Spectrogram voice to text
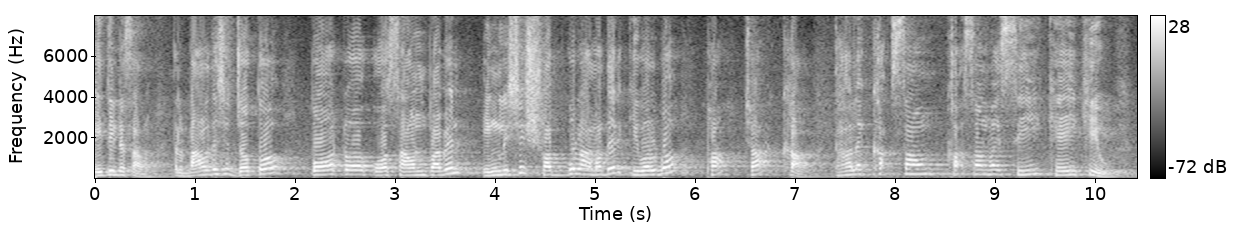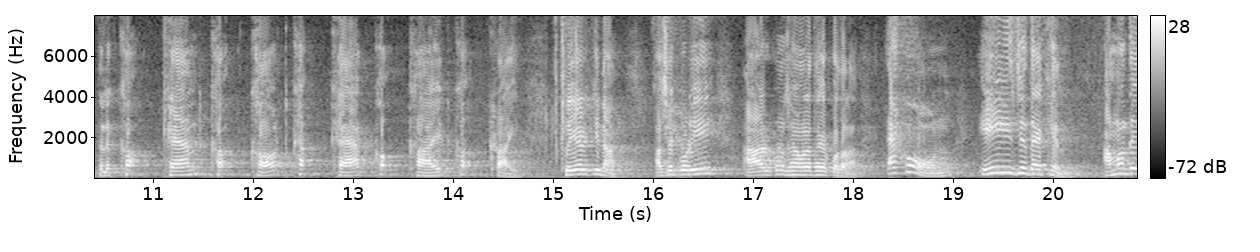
এই তিনটে সাউন্ড তাহলে বাংলাদেশের যত প, ট, ক সাউন্ড পাবেন, ইংলিশে সবগুলো আমাদের কি বলব? ফ ঠ খ। তাহলে খ সাউন্ড খ সাউন্ড হয় সি কে কিউ তাহলে খ খ্যান খ খট খ খ্যা খ খাইট খ খাই ক্লিয়ার কি না আশা করি আর কোনো ঝামেলা থাকার কথা না। এখন এই যে দেখেন আমাদের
